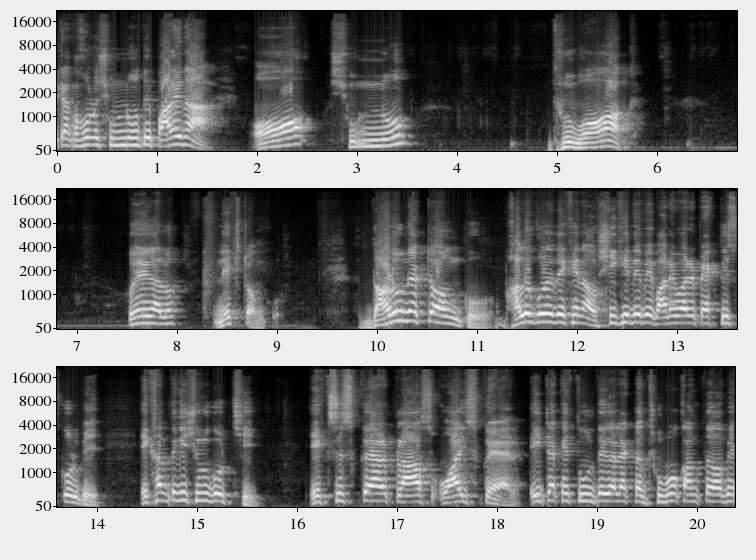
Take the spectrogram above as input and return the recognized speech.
এটা কখনো শূন্য হতে পারে না। অশূন্য ধ্রুবক। হয়ে গেল। নেক্সট অঙ্ক। দারুণ একটা অঙ্ক। ভালো করে দেখে নাও, শিখে দেবে, বারে বারে প্র্যাকটিস করবে। এখান থেকে শুরু করছি। X square plus Y square এইটাকে তুলতে গেলে একটা ধ্রুবক আনতে হবে।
